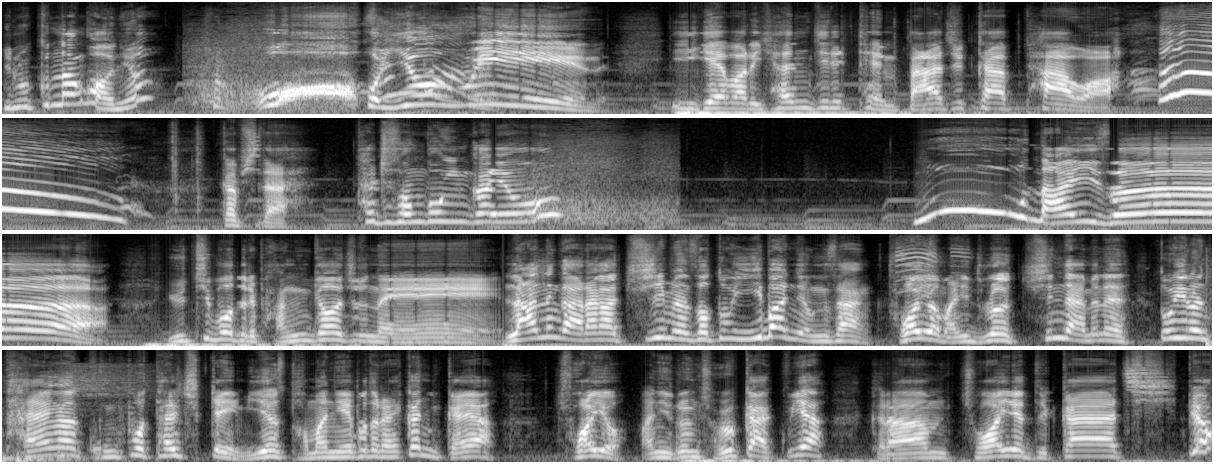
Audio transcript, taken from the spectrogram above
이러면 끝난 거 아니야? 오! you win 이게 바로 현질템 바주카 파워. 후! 갑시다. 탈출 성공인가요? 오 나이스! 유튜버들이 반겨주네. 라는 거 알아가 주시면서 또 이번 영상 좋아요 많이 눌러주신다면 또 이런 다양한 공포 탈출 게임 이어서 더 많이 해보도록 할 거니까요. 좋아요 많이 누르면 좋을 것 같고요. 그럼 좋아요 들까지 뿅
